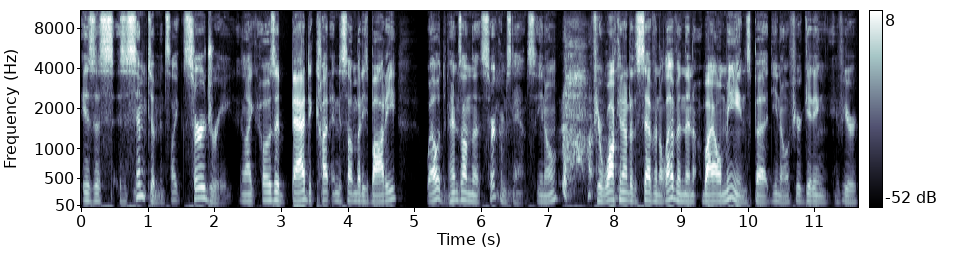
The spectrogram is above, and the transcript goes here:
is a, is a symptom. It's like surgery. Like, oh, is it bad to cut into somebody's body? Well, it depends on the circumstance, you know. if you're walking out of the 7-Eleven, then by all means. But you know, if you're getting if you're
